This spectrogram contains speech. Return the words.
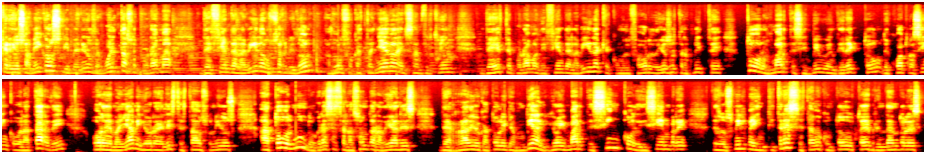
Queridos amigos, bienvenidos de vuelta a su programa Defiende la Vida, un servidor, Adolfo Castañeda, el anfitrión de este programa Defiende la Vida, que con el favor de Dios se transmite todos los martes en vivo y en directo de 4 a 5 de la tarde, hora de Miami, hora del este, Estados Unidos, a todo el mundo, gracias a las ondas radiales de Radio Católica Mundial. Y hoy, martes 5 de diciembre de 2023, estamos con todos ustedes brindándoles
